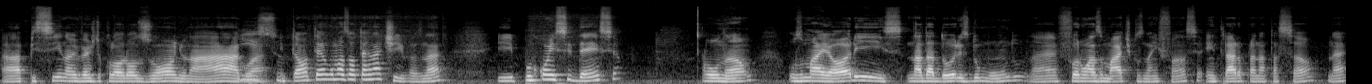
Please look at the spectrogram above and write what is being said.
a uh, piscina ao invés do cloro ozônio na água. Isso. Então, tem algumas alternativas, né? E por coincidência, ou não, os maiores nadadores do mundo né, foram asmáticos na infância, entraram para natação. Né?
